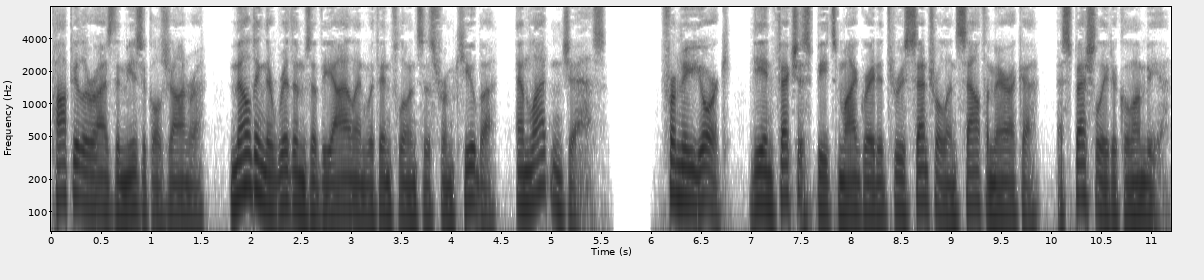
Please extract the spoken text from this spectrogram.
popularized the musical genre, melding the rhythms of the island with influences from Cuba and Latin jazz. From New York, the infectious beats migrated through Central and South America, especially to Colombia.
